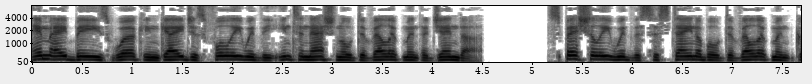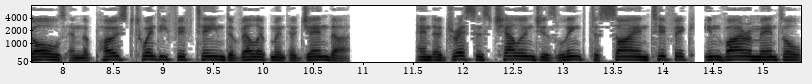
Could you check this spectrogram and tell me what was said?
MAB's work engages fully with the International Development Agenda, especially with the Sustainable Development Goals and the post-2015 Development Agenda, and addresses challenges linked to scientific, environmental,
